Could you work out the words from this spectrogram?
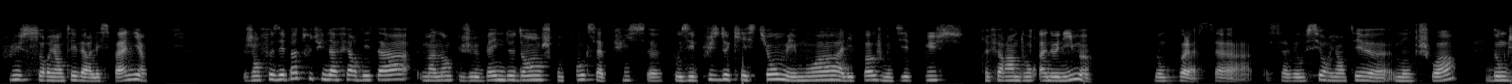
plus orientée vers l'Espagne. J'en faisais pas toute une affaire d'État. Maintenant que je baigne dedans, je comprends que ça puisse poser plus de questions. Mais moi, à l'époque, je me disais plus, je préfère un don anonyme. Donc voilà, ça, ça avait aussi orienté euh, mon choix. Donc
